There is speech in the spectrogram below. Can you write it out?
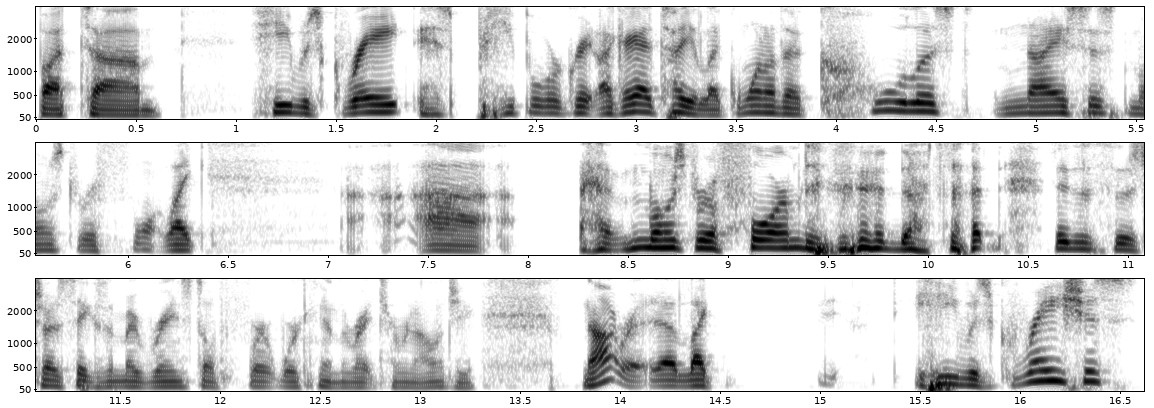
but um, he was great. His people were great. Like I gotta tell you, like one of the coolest, nicest, most reform like uh, uh most reformed. that's not. This is what I was trying to say because my brain's still working on the right terminology. Not uh, like he was gracious.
